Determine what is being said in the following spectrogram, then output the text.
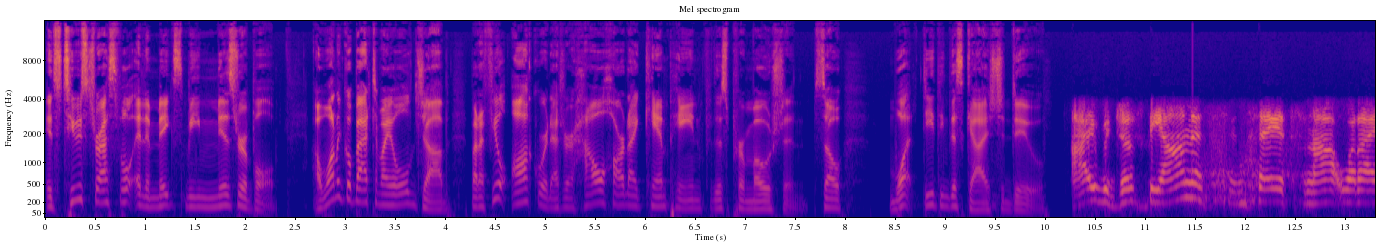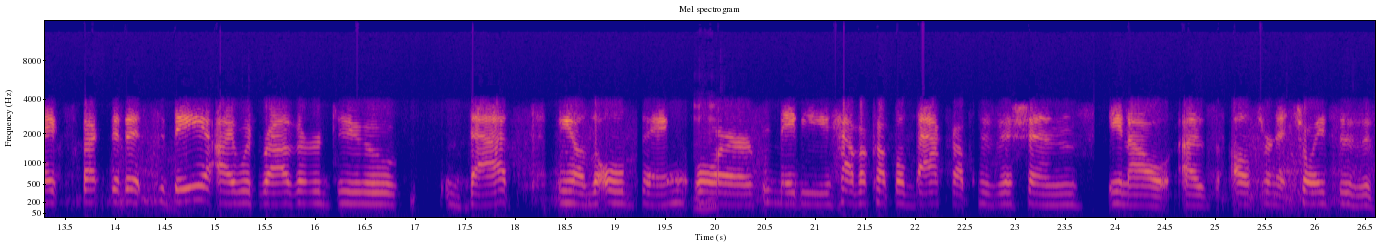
It's too stressful and it makes me miserable. I want to go back to my old job, but I feel awkward after how hard I campaigned for this promotion. So, what do you think this guy should do? I would just be honest and say it's not what I expected it to be. I would rather do that you know, the old thing, mm-hmm. or maybe have a couple backup positions, you know, as alternate choices if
